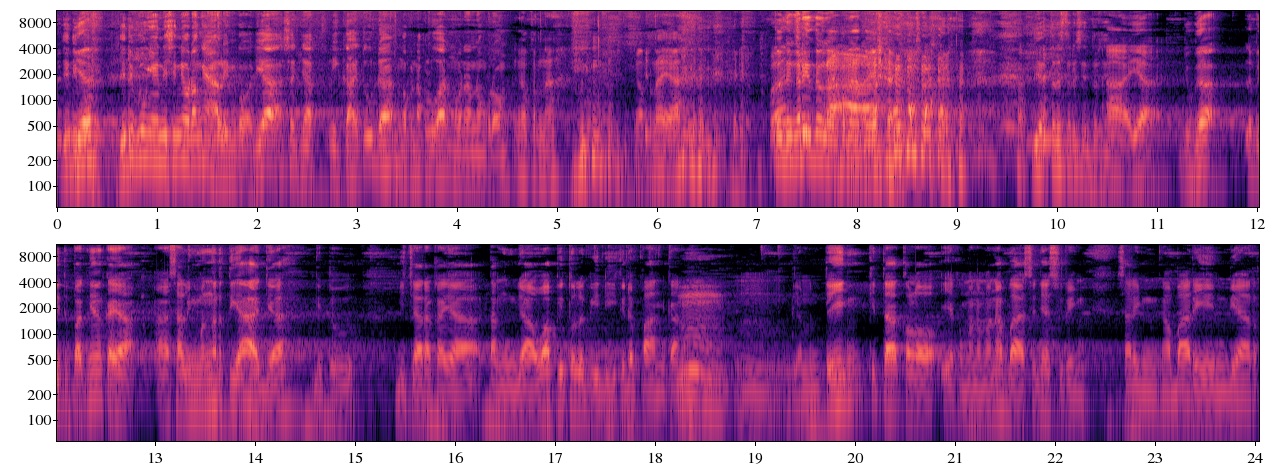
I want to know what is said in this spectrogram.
Jadi Dia- bung, jadi bung Yanis ini orangnya alim kok. Dia sejak nikah itu udah nggak pernah keluar, nggak pernah nongkrong. nggak pernah. Nggak pernah ya. Tuh dengerin tuh nggak pernah tuh ya. Iya terus terusin terusin. ah ya juga lebih tepatnya kayak uh, saling mengerti aja gitu. Bicara kayak tanggung jawab itu lebih dikedepankan. Hmm. Hmm, yang penting kita kalau ya ke mana-mana bahasanya sering saling ngabarin biar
